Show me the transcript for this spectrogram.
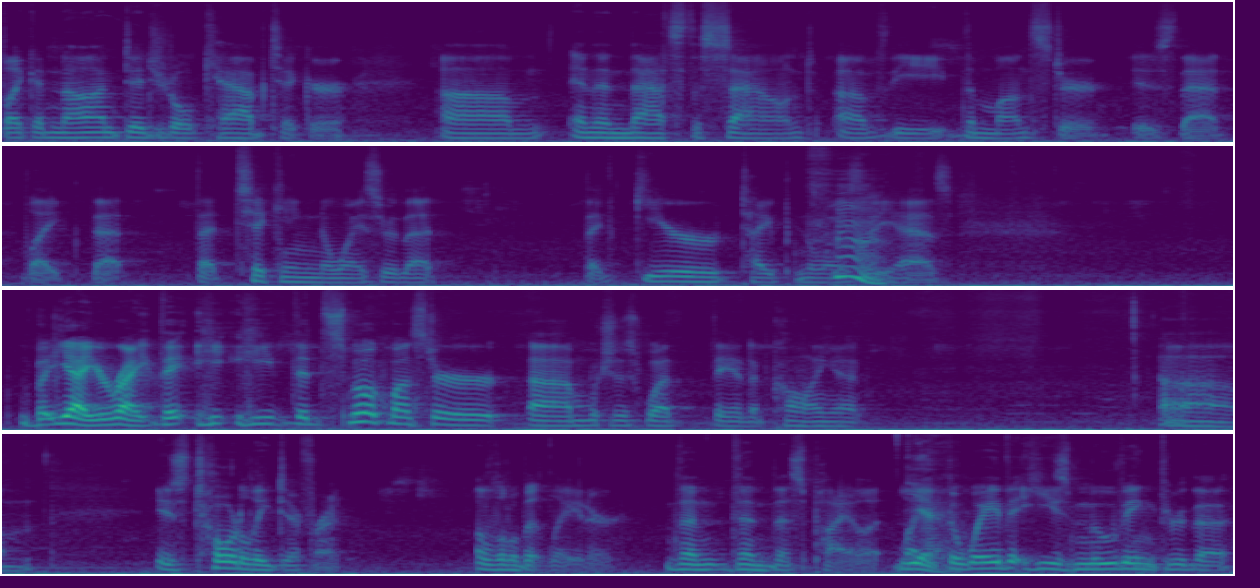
like a non-digital cab ticker, um, and then that's the sound of the the monster. Is that like that that ticking noise or that that gear type noise Hmm. that he has? But yeah, you're right. They, he, he the smoke monster, um, which is what they end up calling it, um, is totally different a little bit later than than this pilot. Like Yeah. the way that he's moving through the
